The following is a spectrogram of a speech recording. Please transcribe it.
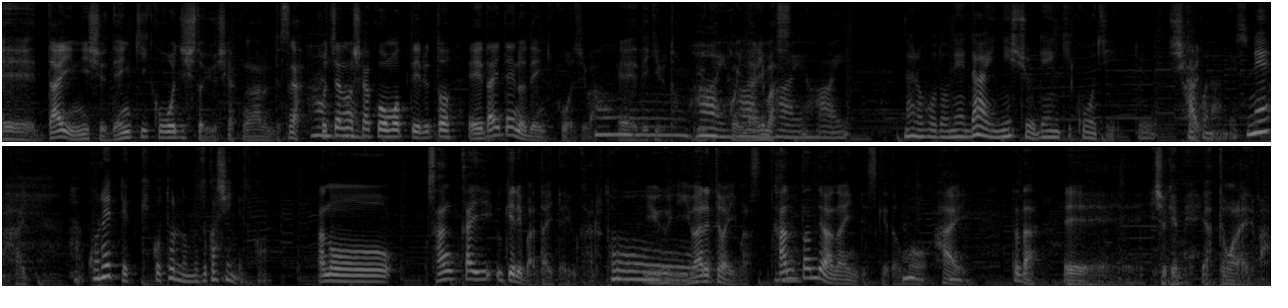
えー第2種電気工事士という資格があるんですが、はいこちらの資格を持っていると、えー大体の電気工事は、えーできるというはい学校になります。はいはいはいなるほどね第2種電気工事という資格なんですね、はいはいこれって結構取るの難しいんですか？あのー3回受ければ大体受かるというふうに言われてはいます。簡単ではないんですけども、はい、ただ、えー一生懸命やってもらえれば。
